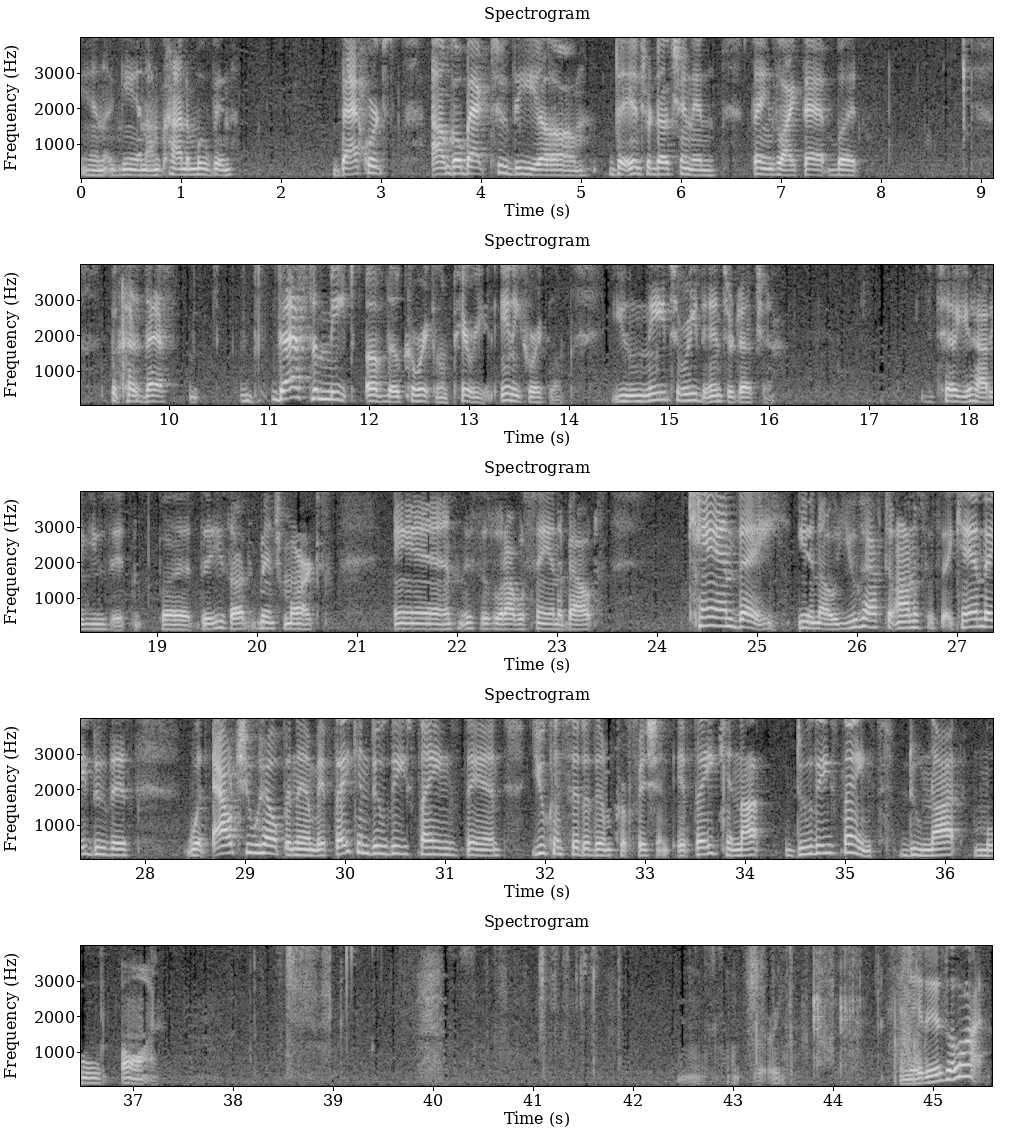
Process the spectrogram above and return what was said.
And again, I'm kind of moving backwards. I'll go back to the um, the introduction and things like that, but because that's that's the meat of the curriculum, period. Any curriculum. You need to read the introduction to tell you how to use it. But these are the benchmarks and this is what I was saying about can they you know you have to honestly say can they do this without you helping them? If they can do these things then you consider them proficient. If they cannot do these things do not move on. It's of and it is a lot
